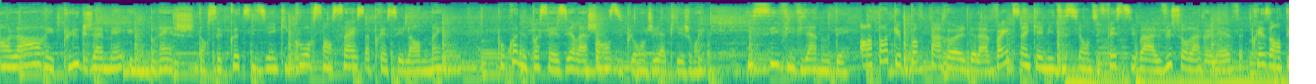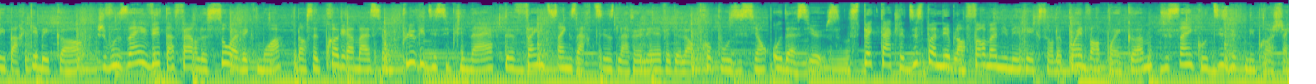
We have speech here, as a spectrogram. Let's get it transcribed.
Quand l'art est plus que jamais une brèche dans ce quotidien qui court sans cesse après ses lendemains, pourquoi ne pas saisir la chance d'y plonger à pieds joints? Ici Viviane Audet. En tant que porte-parole de la 25e édition du festival Vue sur la relève, présenté par Québecor, je vous invite à faire le saut avec moi dans cette programmation pluridisciplinaire de 25 artistes de la relève et de leurs propositions audacieuses. Spectacle disponible en format numérique sur le pointdevente.com du 5 au 18 mai prochain.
